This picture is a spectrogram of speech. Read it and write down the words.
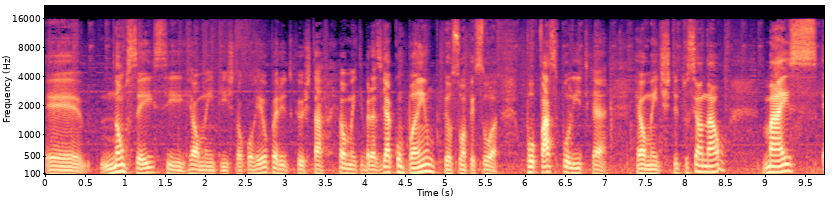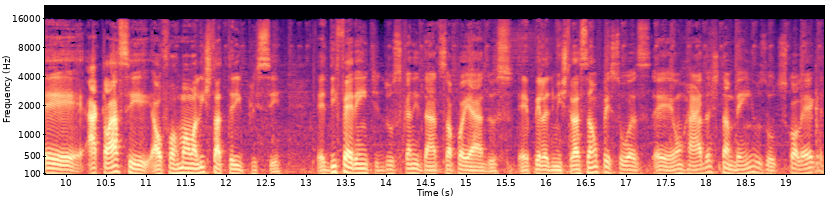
É, não sei se realmente isto ocorreu, o período que eu estava realmente em Brasília, acompanho, porque eu sou uma pessoa, faço política realmente institucional, mas é, a classe, ao formar uma lista tríplice, é diferente dos candidatos apoiados é, pela administração, pessoas é, honradas também, os outros colegas.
